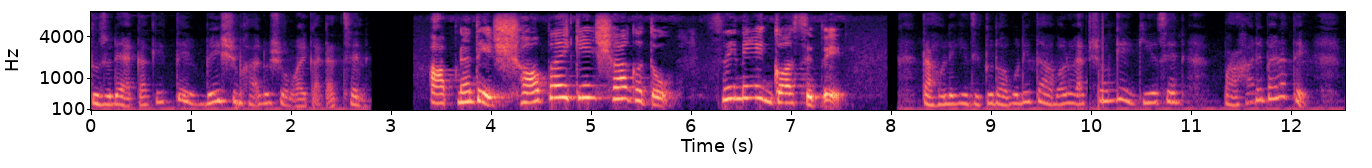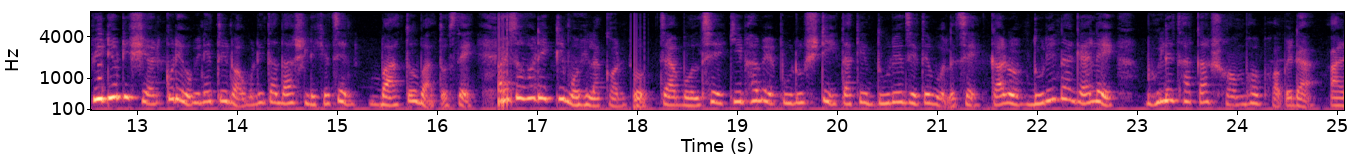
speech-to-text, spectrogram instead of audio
দুজনে একাকিত্বে বেশ ভালো সময় কাটাচ্ছেন আপনাদের সবাইকে স্বাগত সিনে গসিপে তাহলে কি জিতু নবনীতা আবারও একসঙ্গে গিয়েছেন পাহাড়ে বেড়াতে ভিডিওটি শেয়ার করে অভিনেত্রী নবনীতা দাস লিখেছেন বাতো বাতোসে ভয়েস ওভারে একটি মহিলা কণ্ঠ যা বলছে কিভাবে পুরুষটি তাকে দূরে যেতে বলেছে কারণ দূরে না গেলে ভুলে থাকা সম্ভব হবে না আর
